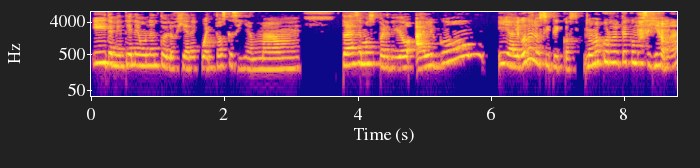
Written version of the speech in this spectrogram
Y también tiene una antología de cuentos que se llama mm, Todas hemos perdido algo y algo de los cítricos. No me acuerdo ahorita cómo se llama.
